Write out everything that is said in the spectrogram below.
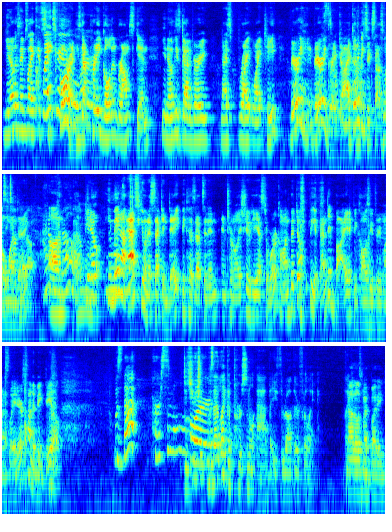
you know, his name's like it's, it's Quaker foreign. He's got pretty golden brown skin. You know, he's got a very nice bright white teeth. Very very great guy. Going to be successful one day. about? I don't Um, know. I don't You know, he No, may not ask you on a second date because that's an in- internal issue he has to work on. But don't be offended by it if he calls you three months later. It's not a big deal. Was that personal Did you or ju- was that like a personal ad that you threw out there for like No, that was my buddy.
